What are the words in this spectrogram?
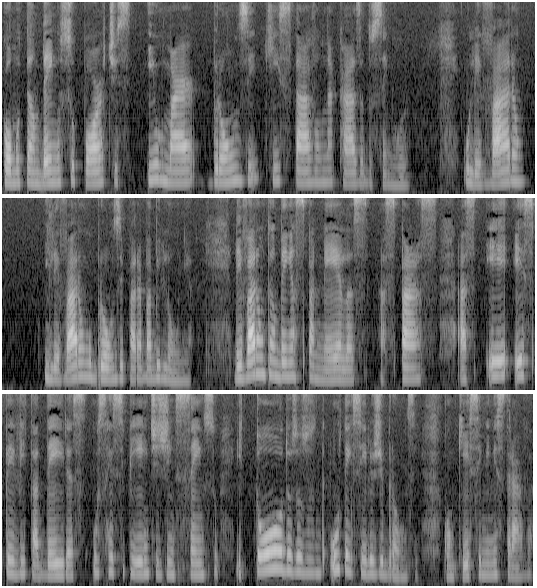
como também os suportes e o mar bronze que estavam na casa do Senhor. O levaram e levaram o bronze para a Babilônia. Levaram também as panelas, as pás, as espevitadeiras, os recipientes de incenso e todos os utensílios de bronze com que se ministrava.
